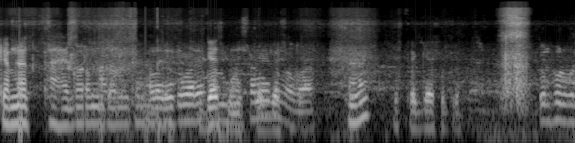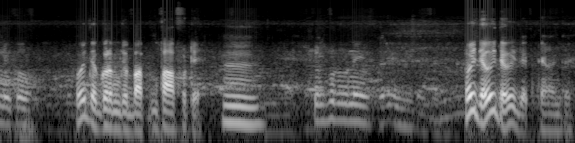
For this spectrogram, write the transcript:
ফুটছে, ওই দেখো। হ্যাঁ, ওই মানে বলতে হবে। কেমনে থাকে গরম জল এটা? হ্যাঁ? ওই দেখ গরম যে বাপ পা ফুটে। হুম। ওই দে ওই দে ওই দেখ দেখান যায়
